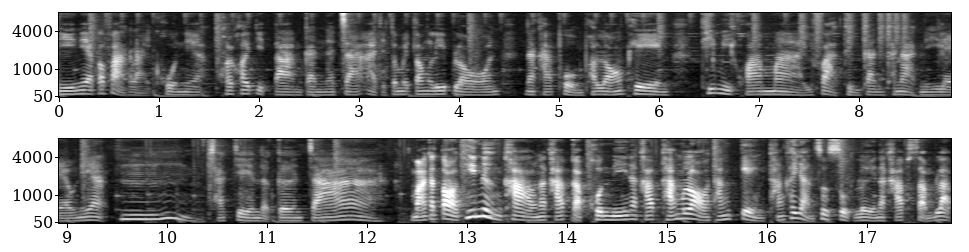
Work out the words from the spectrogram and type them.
นี้เนี่ยก็ฝากหลายคนเนี่ยค่อยๆติดตามกันนะจ๊ะอาจจะต้องไม่ต้องรีบร้อนนะครับผมพอร้องเพลงที่มีความหมายฝากถึงกันขนาดนี้แล้วเนี่ยชัดเจนเหลือเกินจ้า มากันต่อที่ 1 ข่าวนะครับกับคนนี้นะครับทั้งหล่อทั้งเก่งทั้งขยันสุดๆเลยนะครับสำหรับ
